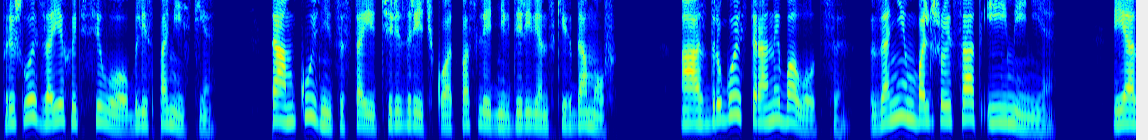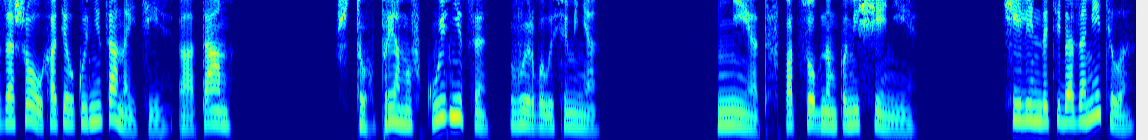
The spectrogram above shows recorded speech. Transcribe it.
Пришлось заехать в село, близ поместья. Там кузница стоит через речку от последних деревенских домов. А с другой стороны болотце. За ним большой сад и имение. Я зашел, хотел кузнеца найти, а там... «Что, прямо в кузнице?» — вырвалось у меня. «Нет, в подсобном помещении». «Хелинда тебя заметила?»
